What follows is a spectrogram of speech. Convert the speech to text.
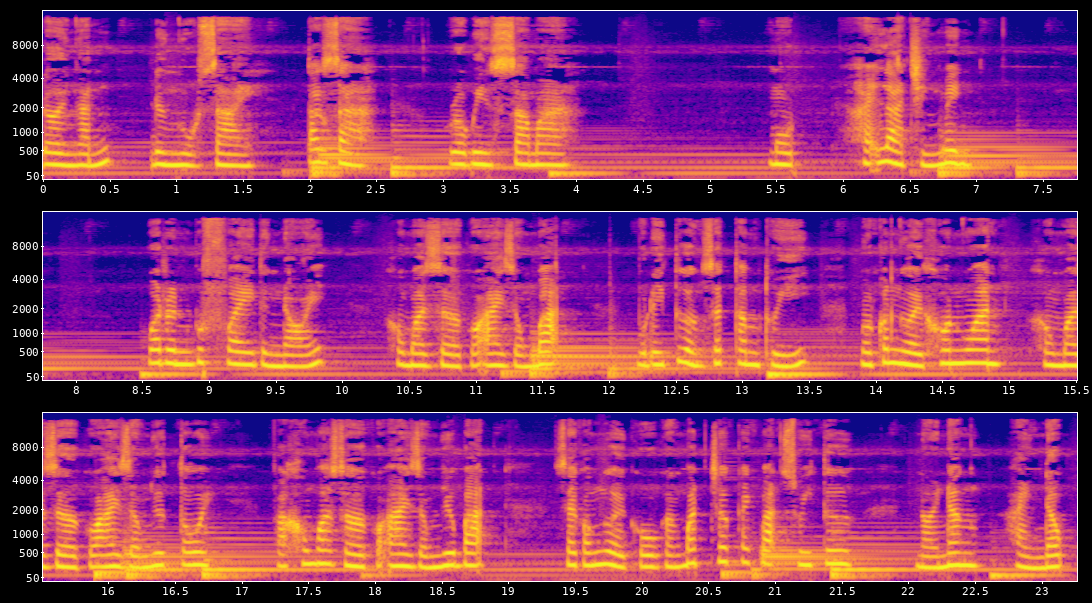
Đời ngắn, đừng ngủ dài Tác giả Robin Sharma. 1. Hãy là chính mình. Warren Buffett từng nói Không bao giờ có ai giống bạn. Một ý tưởng rất thâm thúy Một con người khôn ngoan Không bao giờ có ai giống như tôi Và không bao giờ có ai giống như bạn. Sẽ có người cố gắng bắt chước cách bạn suy tư Nói năng, hành động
